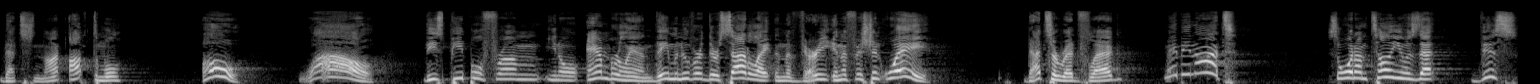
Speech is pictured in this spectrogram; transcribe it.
that's not optimal, oh, wow, these people from, you know, Amberland, they maneuvered their satellite in a very inefficient way. That's a red flag. Maybe not. So what I'm telling you is that this,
